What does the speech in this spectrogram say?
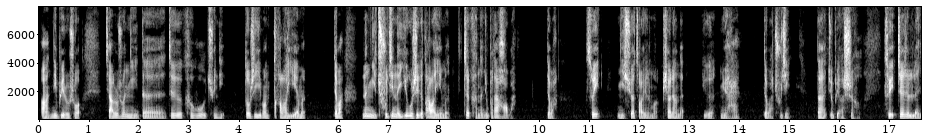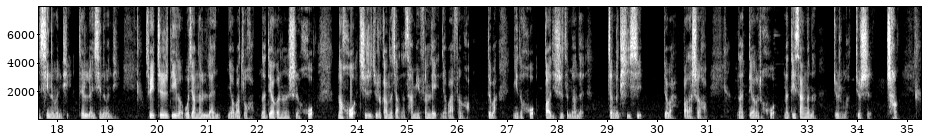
啊？你比如说，假如说你的这个客户群体都是一帮大老爷们，对吧？那你出镜的又是一个大老爷们，这可能就不太好吧，对吧？所以你需要找一个什么漂亮的一个女孩，对吧？出镜，那就比较适合。所以这是人性的问题，这是人性的问题。所以这是第一个我讲的人，你要把它做好。那第二个呢是货，那货其实就是刚才讲的产品分类，你要把它分好，对吧？你的货到底是怎么样的整个体系，对吧？把它设好。那第二个是货，那第三个呢就是什么？就是场。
